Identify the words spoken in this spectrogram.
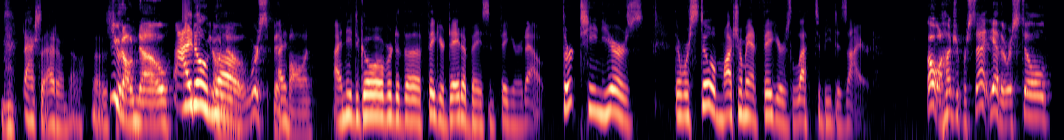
Actually, I don't know. You don't know. I don't, You don't know. know. We're spitballing. I need to go over to the figure database and figure it out. 13 years, there were still Macho Man figures left to be desired. Oh, 100%. Yeah, there were still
